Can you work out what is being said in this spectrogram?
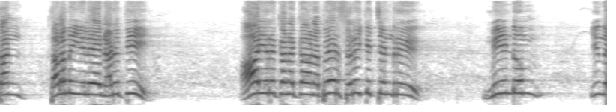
தன் தலைமையிலே நடத்தி ஆயிரக்கணக்கான பேர் சிறைக்கு சென்று மீண்டும் இந்த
